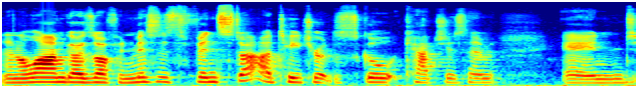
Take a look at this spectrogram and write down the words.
and an alarm goes off and Mrs. Finster a teacher at the school catches him and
